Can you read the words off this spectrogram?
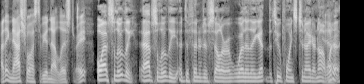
I think Nashville has to be in that list, right? Oh, absolutely, absolutely, a definitive seller. Whether they get the two points tonight or not, yeah. what a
